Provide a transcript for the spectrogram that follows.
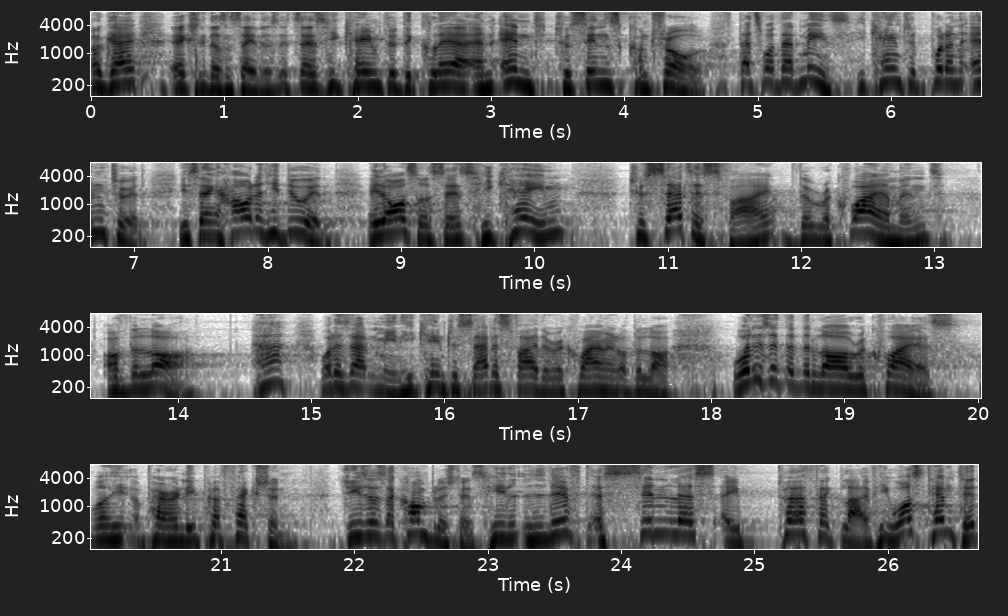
Okay? It actually doesn't say this. It says he came to declare an end to sin's control. That's what that means. He came to put an end to it. He's saying, how did he do it? It also says he came to satisfy the requirement of the law. Huh? What does that mean? He came to satisfy the requirement of the law. What is it that the law requires? Well, he, apparently perfection. Jesus accomplished this. He lived a sinless, a perfect life. He was tempted,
